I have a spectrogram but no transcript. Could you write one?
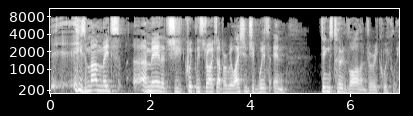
his mum meets a man that she quickly strikes up a relationship with, and things turn violent very quickly.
